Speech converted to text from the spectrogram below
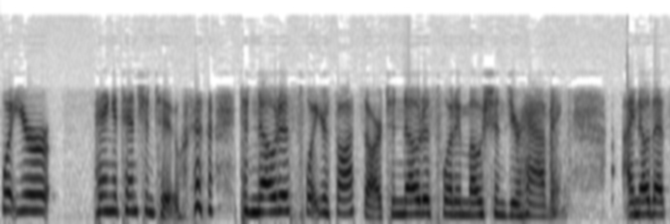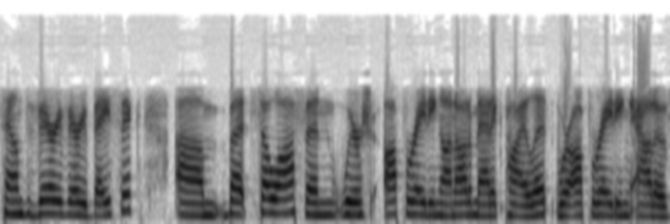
what you're paying attention to, to notice what your thoughts are, to notice what emotions you're having. I know that sounds very, very basic, um, but so often we're operating on automatic pilot. We're operating out of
